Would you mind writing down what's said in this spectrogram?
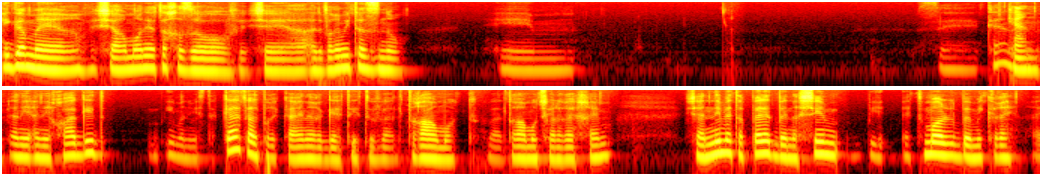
ייגמר, ושההרמוניה תחזור, ושהדברים יתאזנו. אה, זה, כן, כן. אני, אני יכולה להגיד, אם אני מסתכלת על פריקה אנרגטית ועל טראומות, ועל טראומות של רחם, שאני מטפלת בנשים, אתמול במקרה, אה,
